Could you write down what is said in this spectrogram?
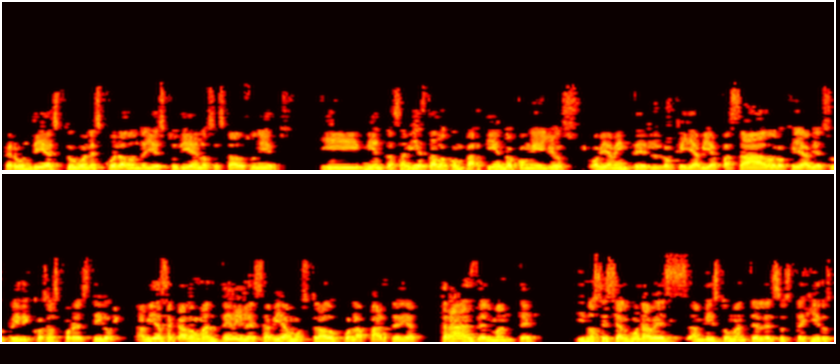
Pero un día estuvo en la escuela donde yo estudié en los Estados Unidos. Y mientras había estado compartiendo con ellos, obviamente lo que ella había pasado, lo que ella había sufrido y cosas por el estilo, había sacado un mantel y les había mostrado por la parte de atrás del mantel. Y no sé si alguna vez han visto un mantel de esos tejidos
